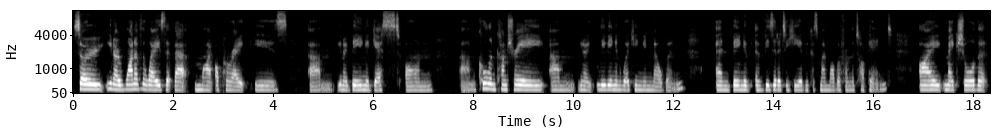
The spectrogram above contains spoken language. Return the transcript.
So you know one of the ways that that might operate is um, you know being a guest on um, Kulin Country, um, you know, living and working in Melbourne and being a, a, visitor to here because my mob are from the top end, I make sure that,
